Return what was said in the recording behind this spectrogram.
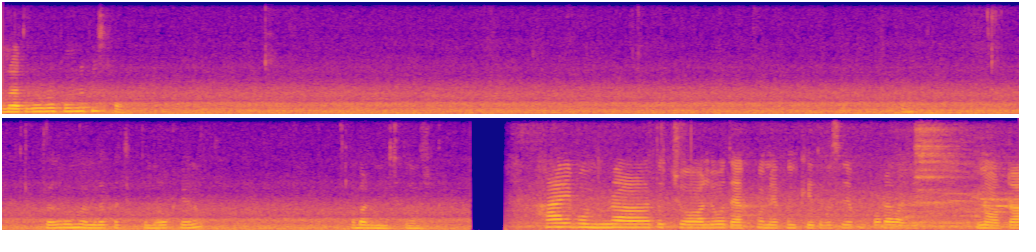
তোমরা এত বড় বড় পনেরো পিস দেখাচ্ছি তোমরাও আবার সাথে হাই বন্ধুরা তো চলো দেখো আমি এখন খেতে বসে এখন কটা বাজে নটা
